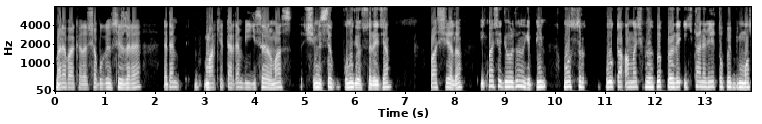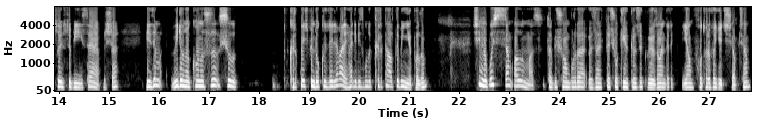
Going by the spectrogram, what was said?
Merhaba arkadaşlar. Bugün sizlere neden marketlerden bilgisayar almaz? Şimdi size bunu göstereceğim. Başlayalım. İlk başta gördüğünüz gibi bir Monster Bulut'tan anlaşıp yapıp böyle iki tane led toplayıp bir masaüstü bilgisayar yapmışlar. Bizim videonun konusu şu 45.950 var ya hadi biz bunu 46.000 yapalım. Şimdi bu sistem alınmaz. Tabi şu an burada özellikle çok iyi gözükmüyor. O zaman direkt yan fotoğrafa geçiş yapacağım.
